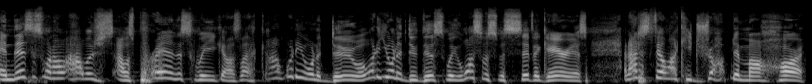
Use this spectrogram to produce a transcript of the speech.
And this is what I, I, was I was praying this week. I was like, God, what do you want to do? What do you want to do this week? What's some specific areas? And I just felt like he dropped in my heart.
